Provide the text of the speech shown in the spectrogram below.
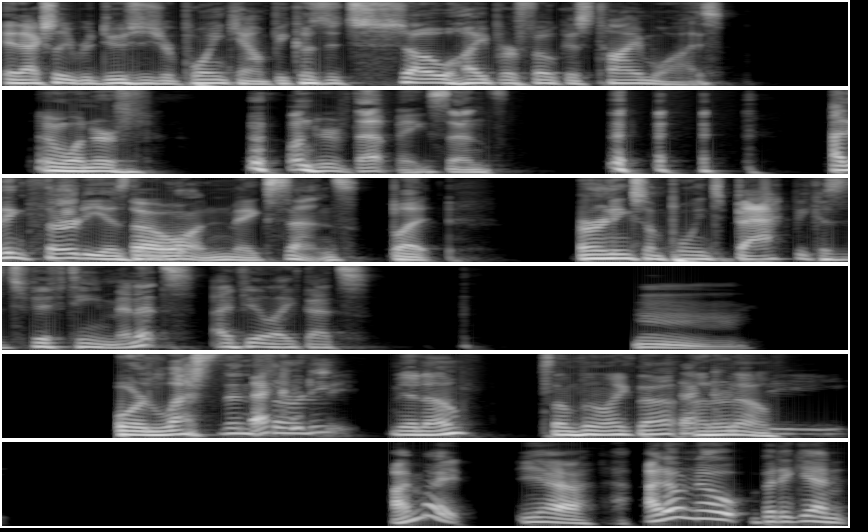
it actually reduces your point count because it's so hyper focused time wise. I wonder if I wonder if that makes sense. I think 30 is the So- one makes sense, but earning some points back because it's 15 minutes, I feel like that's Hmm. Or less than That 30, be- you know? Something like that. that I don't know. be- I might. Yeah, I don't know. But again,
